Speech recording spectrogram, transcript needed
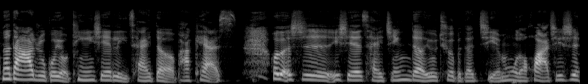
那大家如果有听一些理财的 podcast，或者是一些财经的 YouTube 的节目的话，其实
